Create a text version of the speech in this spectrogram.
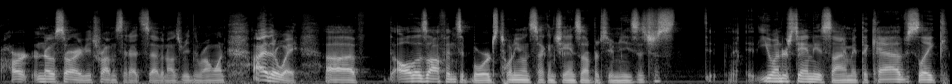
Hart. No, sorry, Mitch Robinson had seven. I was reading the wrong one. Either way, uh, all those offensive boards, 21 second chance opportunities. It's just you understand the assignment. The Cavs like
